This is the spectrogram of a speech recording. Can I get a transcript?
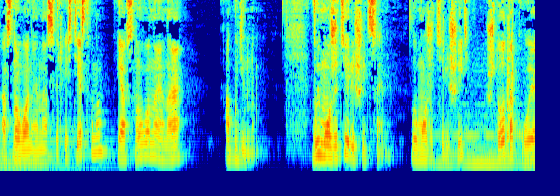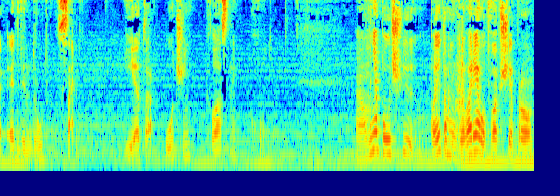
Основанная на сверхъестественном и основанная на обыденном. Вы можете решить сами. Вы можете решить, что такое Эдвин Друд сами. И это очень классный ход. А, у меня получилось... Поэтому, говоря вот вообще про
